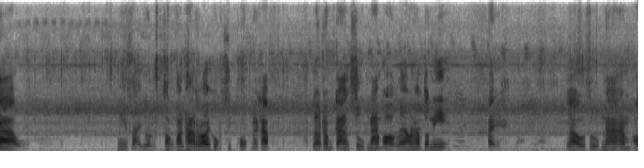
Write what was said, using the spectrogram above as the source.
9 เมษายน 2566 นะครับ เราทำการสูบน้ำออกแล้วนะครับ ตอนนี้ไปเราสูบน้ำอ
